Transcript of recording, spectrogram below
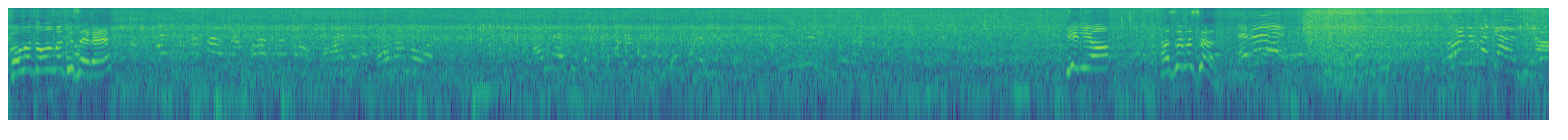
Kova dolmak üzere. Geliyor. Hazır mısın? Evet. Önüme geldi ya.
